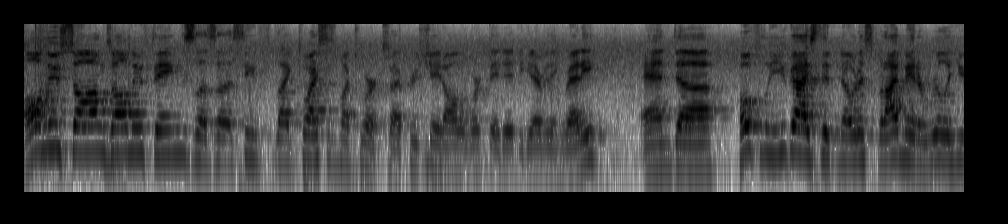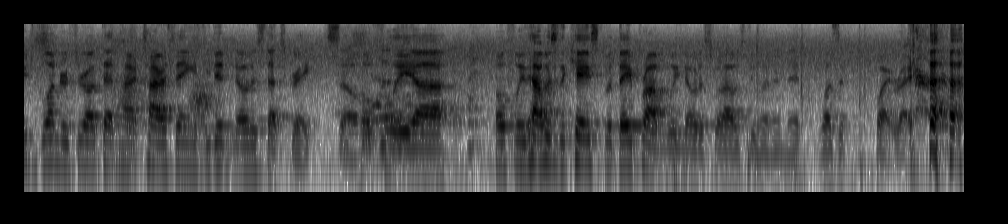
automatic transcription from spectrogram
All new songs, all new things. Let's uh, seems like twice as much work. So I appreciate all the work they did to get everything ready. And uh, hopefully you guys didn't notice, but I made a really huge blunder throughout that entire thing. If you didn't notice, that's great. So hopefully, uh, hopefully that was the case. But they probably noticed what I was doing, and it wasn't quite right.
